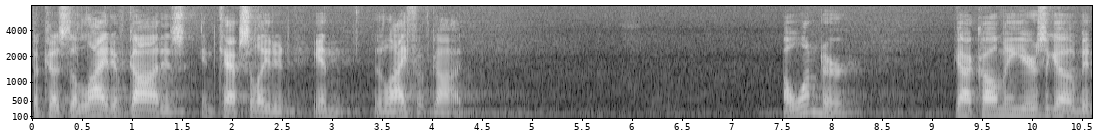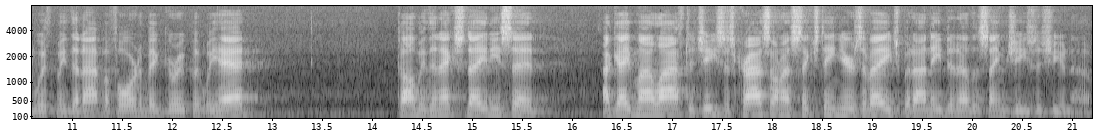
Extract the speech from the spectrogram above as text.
because the light of God is encapsulated in the life of God. I wonder, guy called me years ago, been with me the night before in a big group that we had. Called me the next day and he said, I gave my life to Jesus Christ when I was 16 years of age, but I need to know the same Jesus you know.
